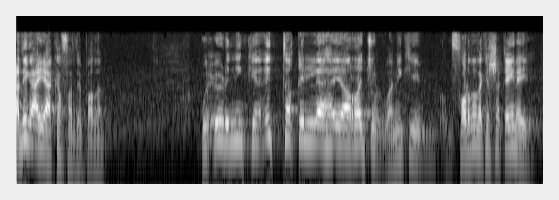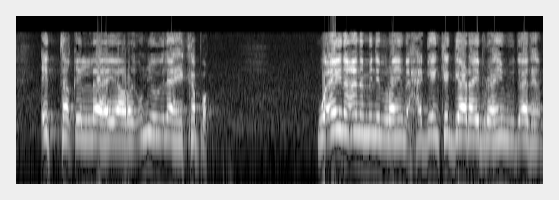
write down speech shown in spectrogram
Adiga ayaa ka fadli badan. Wuxuu yihi ninkiina itaqi illaaha yaa rajul. Waa ninkii foornada ka shaqaynayay. Itaqi illaaha yaa rajul. Niyow ilaahay ka baq. Wa ayna ana min ibraahim? Xaggeen ka gaadha ibraahim ibnu adham.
